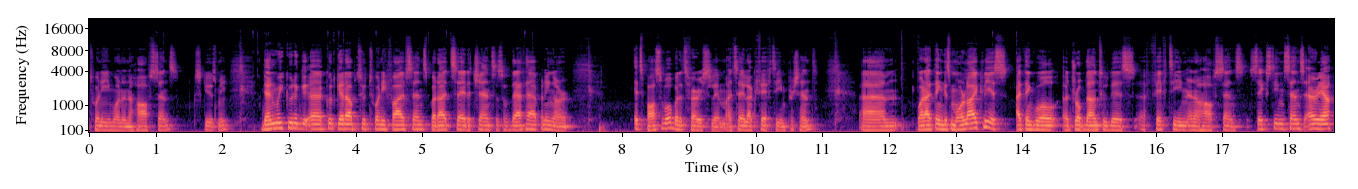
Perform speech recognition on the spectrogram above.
21 and a half cents excuse me, then we could uh, could get up to 25 cents. But I'd say the chances of that happening are, it's possible, but it's very slim. I'd say like 15%. Um, what I think is more likely is I think we'll uh, drop down to this uh, 15 and a half cents, 16 cents area.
